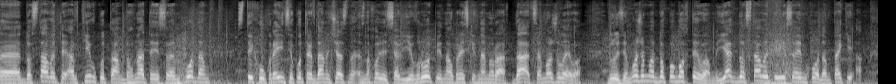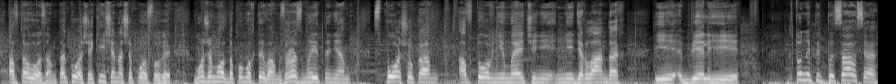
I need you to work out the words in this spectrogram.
е, доставити автівку там, догнати своїм ходом. З тих українців, котрі в даний час зна- знаходяться в Європі на українських номерах. Да, це можливо. Друзі, можемо допомогти вам, як доставити їх своїм ходом, так і автовозом. Також які ще наші послуги. Можемо допомогти вам з розмитненням, з пошуком авто в Німеччині, Нідерландах і Бельгії. Хто не підписався,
